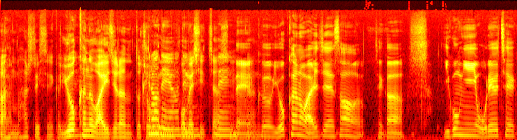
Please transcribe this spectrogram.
네, 네. 한번 할수 있으니까 유혹하는 YG라는 또 좋은 그러네요, 포맷이 네. 있지 네. 않습니까? 네, 그 유혹하는 YG에서 제가 2022 올해의 책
